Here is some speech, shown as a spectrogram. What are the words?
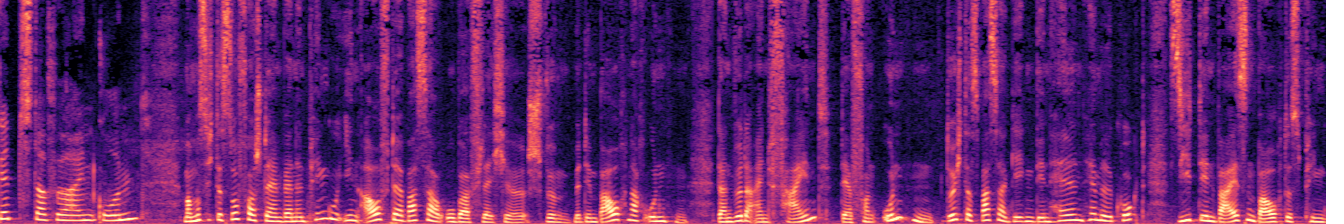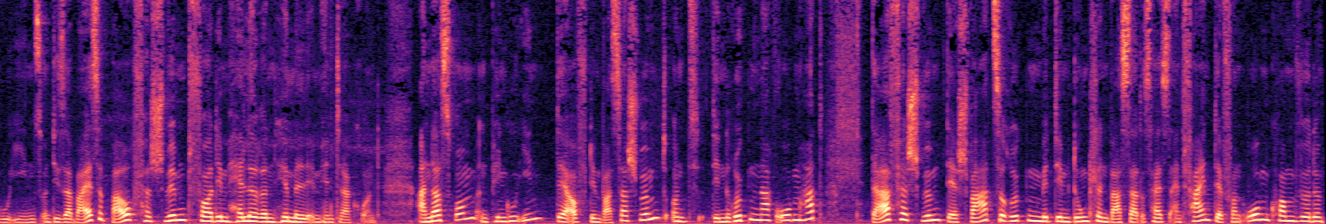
Gibt's dafür einen Grund? Man muss sich das so vorstellen, wenn ein Pinguin auf der Wasseroberfläche schwimmt, mit dem Bauch nach unten, dann würde ein Feind, der von unten durch das Wasser gegen den hellen Himmel guckt, sieht den weißen Bauch des Pinguins und dieser weiße Bauch verschwimmt vor dem helleren Himmel im Hintergrund. Andersrum, ein Pinguin, der auf dem Wasser schwimmt und den Rücken nach oben hat, da verschwimmt der schwarze Rücken mit dem dunklen Wasser. Das heißt, ein Feind, der von oben kommen würde,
